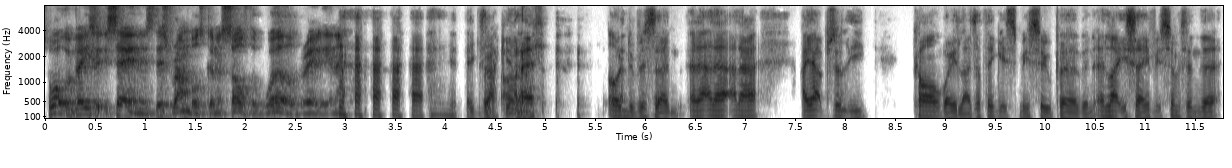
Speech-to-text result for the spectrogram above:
So what we're basically saying is this ramble's going to solve the world, really, and exactly On that. it. Hundred percent, and I- and I, and I, I absolutely can't wait, lads. I think it's me superb, and, and like you say, if it's something that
